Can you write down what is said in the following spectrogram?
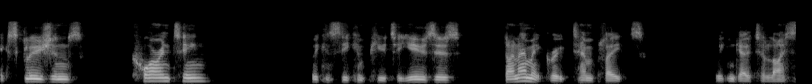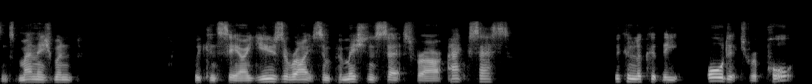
exclusions, quarantine. We can see computer users, dynamic group templates. We can go to license management. We can see our user rights and permission sets for our access. We can look at the audit report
